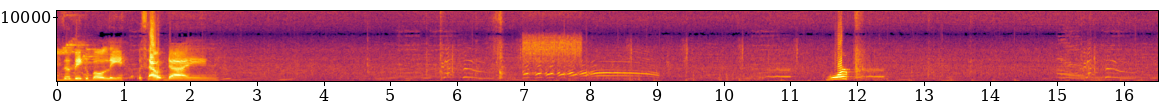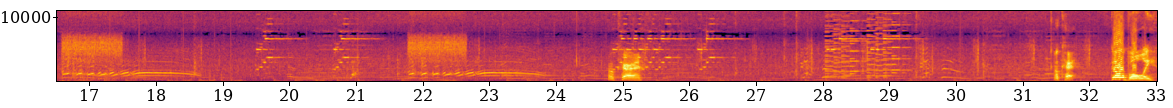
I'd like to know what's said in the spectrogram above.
the big bully without dying. Warp. Okay. Okay. Go, bully.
